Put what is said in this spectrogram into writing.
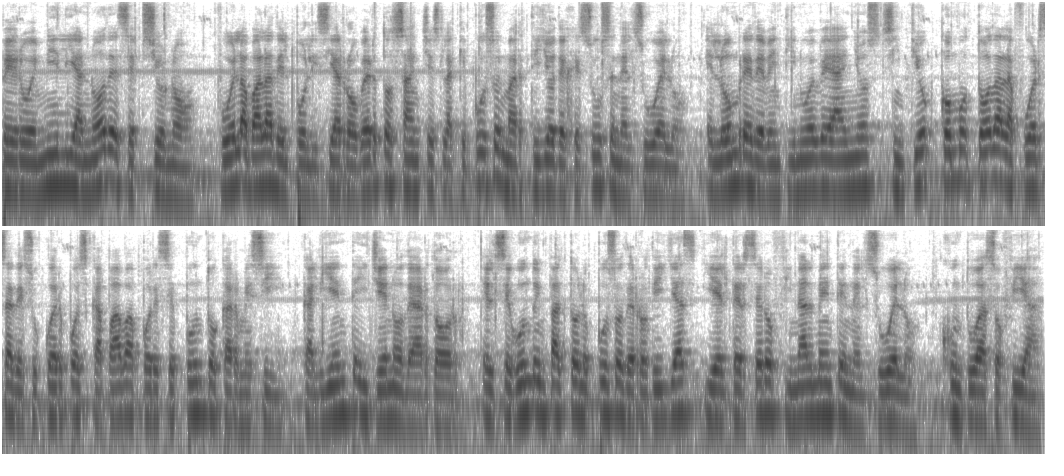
Pero Emilia no decepcionó. Fue la bala del policía Roberto Sánchez la que puso el martillo de Jesús en el suelo. El hombre de 29 años sintió cómo toda la fuerza de su cuerpo escapaba por ese punto carmesí, caliente y lleno de ardor. El segundo impacto lo puso de rodillas y el tercero finalmente en el suelo, junto a Sofía.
